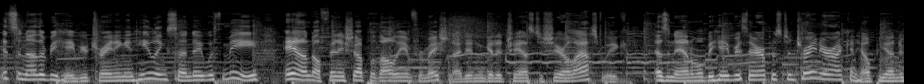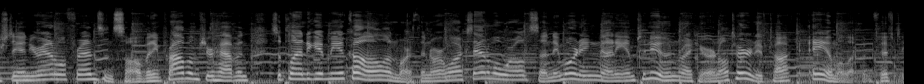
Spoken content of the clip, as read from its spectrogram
it's another behavior training and healing Sunday with me, and I'll finish up with all the information I didn't get a chance to share last week. As an animal behavior therapist and trainer, I can help you understand your animal friends and solve any problems you're having, so plan to give me a call on Martha Norwalk's Animal World Sunday morning, 9 a.m. to noon, right here on Alternative Talk, AM 1150.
